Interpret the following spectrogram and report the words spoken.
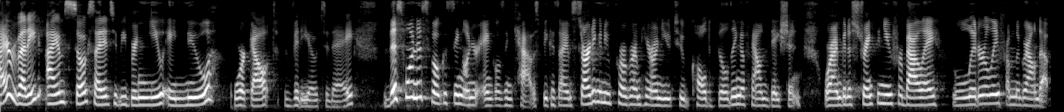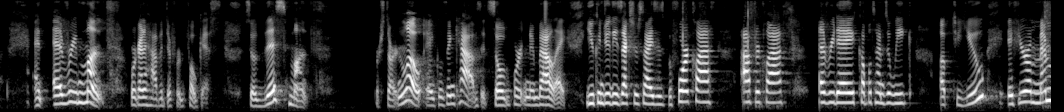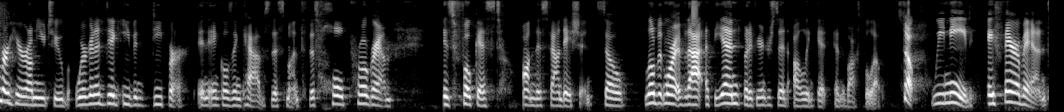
Hi everybody, I am so excited to be bringing you a new workout video today. This one is focusing on your ankles and calves because I am starting a new program here on YouTube called Building a Foundation, where I'm gonna strengthen you for ballet literally from the ground up. And every month, we're gonna have a different focus. So this month, we're starting low, ankles and calves. It's so important in ballet. You can do these exercises before class, after class, every day, a couple times a week, up to you. If you're a member here on YouTube, we're gonna dig even deeper in ankles and calves this month. This whole program is focused on this foundation. So a little bit more of that at the end, but if you're interested, I'll link it in the box below. So we need a TheraBand,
